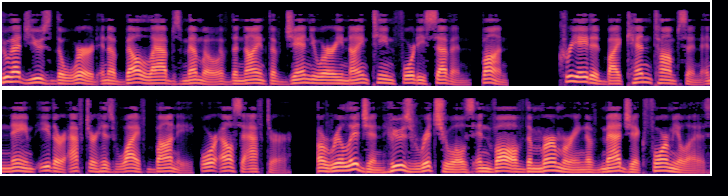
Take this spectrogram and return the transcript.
who had used the word in a Bell Labs memo of 9 January 1947. Bon created by Ken Thompson and named either after his wife Bonnie, or else after a religion whose rituals involve the murmuring of magic formulas,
